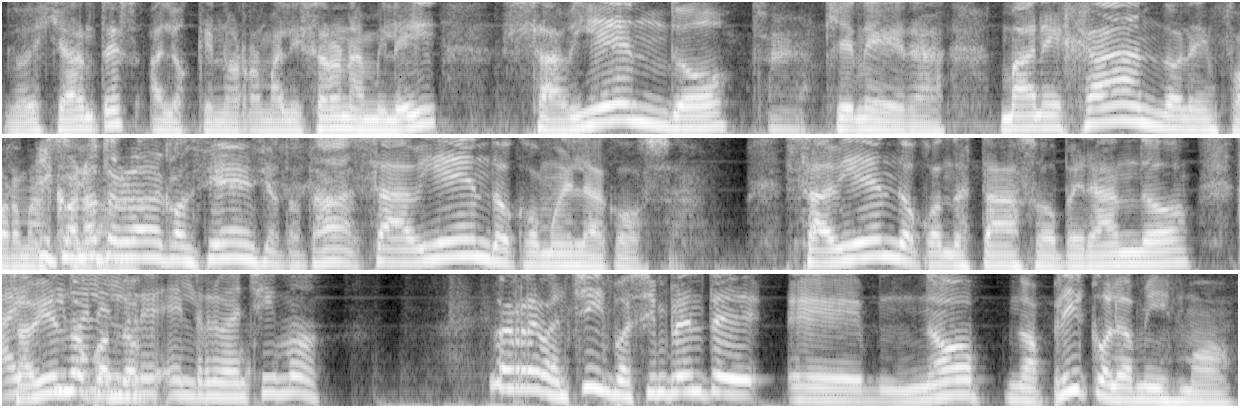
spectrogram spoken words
lo dije antes, a los que normalizaron a Milei sabiendo Sí. quién era, manejando la información. Y con otro grado de conciencia, total. Sabiendo cómo es la cosa. Sabiendo cuando estabas operando, Ahí sabiendo sí vale cuando... el, re- el revanchismo. No es revanchismo, es simplemente eh, no, no aplico lo mismo.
